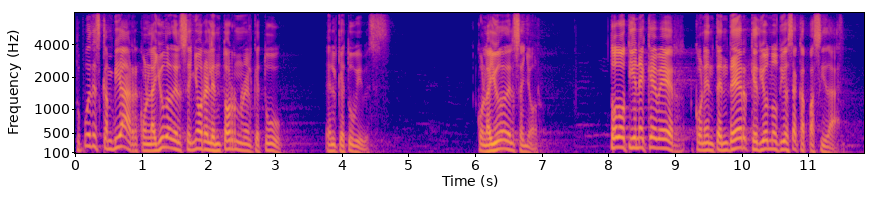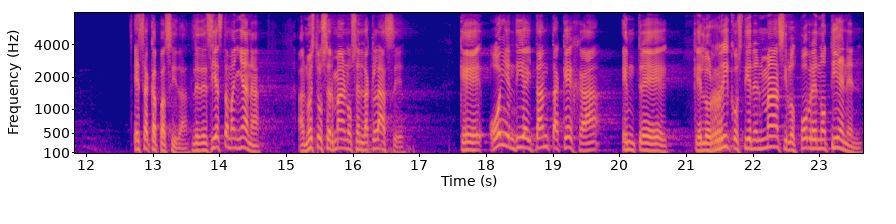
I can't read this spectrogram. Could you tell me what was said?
Tú puedes cambiar con la ayuda del Señor el entorno en el que tú, en el que tú vives. Con la ayuda del Señor. Todo tiene que ver con entender que Dios nos dio esa capacidad. Esa capacidad. Le decía esta mañana a nuestros hermanos en la clase que hoy en día hay tanta queja entre que los ricos tienen más y los pobres no tienen.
